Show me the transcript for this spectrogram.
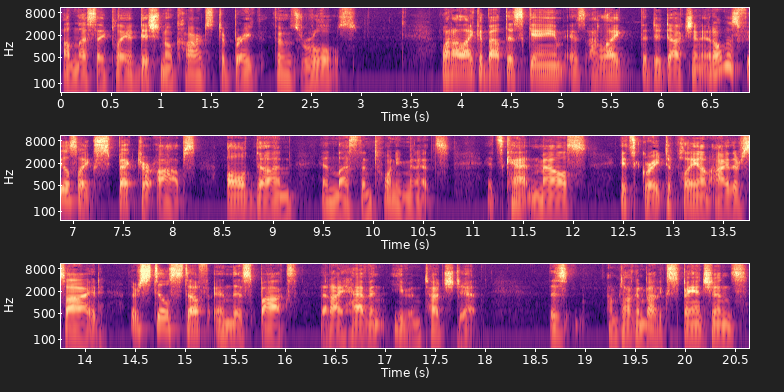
unless they play additional cards to break those rules. What I like about this game is I like the deduction. It almost feels like Specter Ops, all done in less than 20 minutes. It's cat and mouse. It's great to play on either side. There's still stuff in this box that I haven't even touched yet. This I'm talking about expansions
